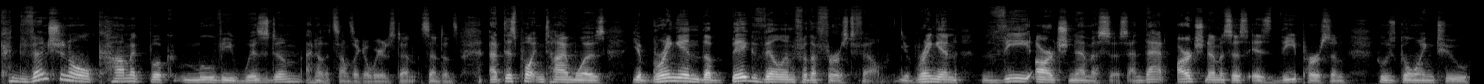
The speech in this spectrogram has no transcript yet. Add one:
conventional comic book movie wisdom i know that sounds like a weird st- sentence at this point in time was you bring in the big villain for the first film you bring in the arch nemesis and that arch nemesis is the person who's going to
